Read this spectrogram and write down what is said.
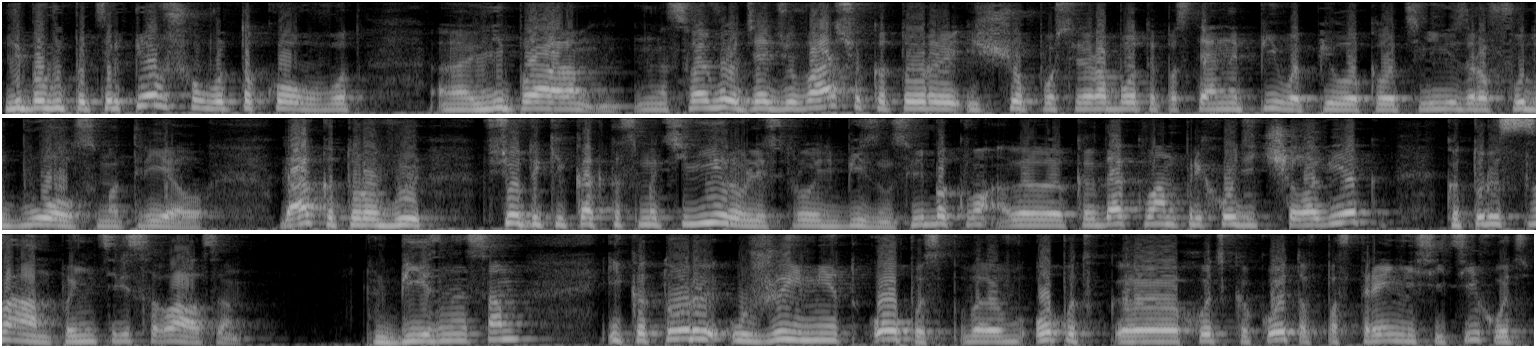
либо вы потерпевшего вот такого вот, э, либо своего дядю Васю, который еще после работы постоянно пиво пил около телевизора, футбол смотрел, да, которого вы все-таки как-то смотивировали строить бизнес, либо к вам, э, когда к вам приходит человек, который сам поинтересовался, бизнесом и который уже имеет опыт, опыт э, хоть какой-то в построении сети, хоть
